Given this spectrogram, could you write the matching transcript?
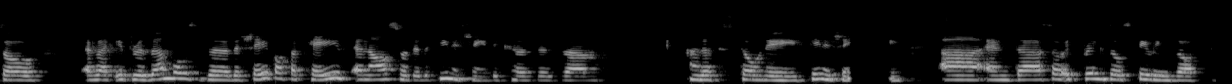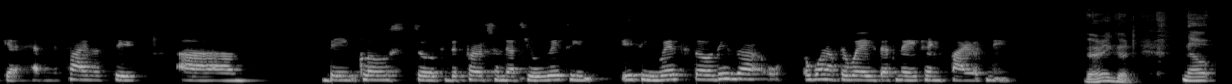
So like it resembles the, the shape of a cave and also the, the finishing because there's um, kind of stony finishing. Uh, and uh, so it brings those feelings of get, having the privacy, um, being close to, to the person that you're eating, eating with. So these are one of the ways that nature inspires me. Very good. Now,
